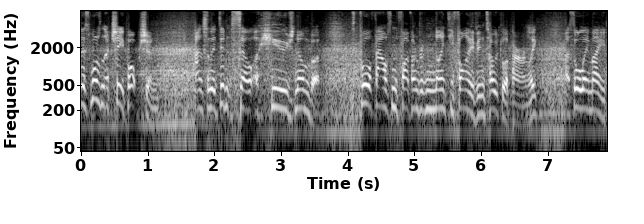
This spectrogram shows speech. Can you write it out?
Now this wasn't a cheap option and so they didn't sell a huge number. 4,595 in total apparently. That's all they made.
